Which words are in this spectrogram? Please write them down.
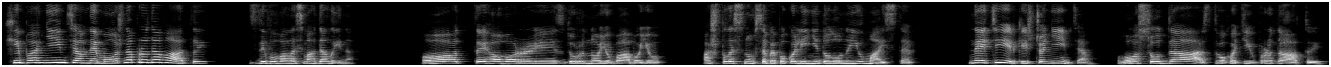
Хіба німцям не можна продавати? Здивувалась Магдалина. От ти говори з дурною бабою, аж плеснув себе по коліні долонею майстер. Не тільки що німцям, государство хотів продати.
